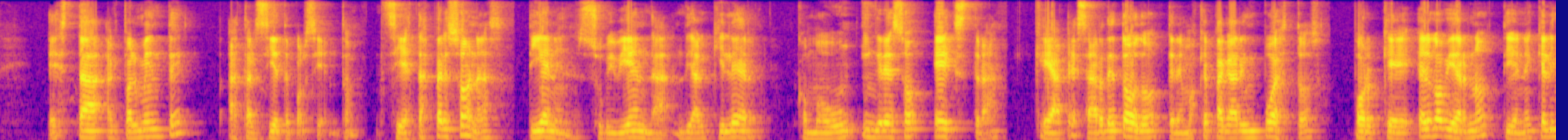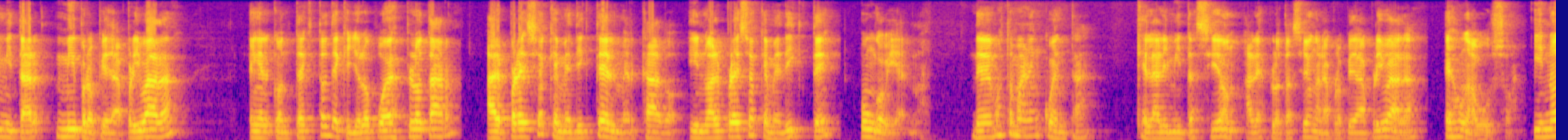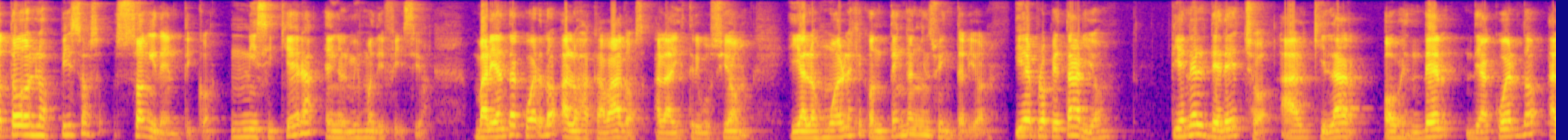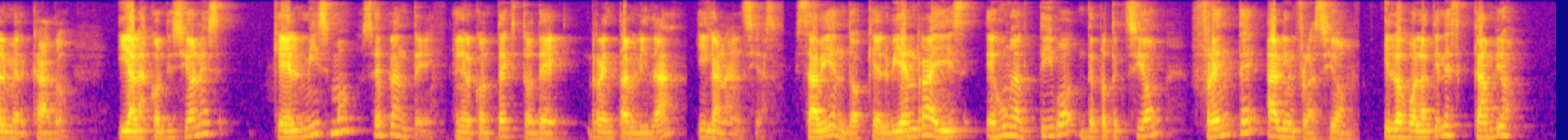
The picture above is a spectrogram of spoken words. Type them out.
está actualmente hasta el 7%. Si estas personas tienen su vivienda de alquiler como un ingreso extra, que a pesar de todo tenemos que pagar impuestos porque el gobierno tiene que limitar mi propiedad privada en el contexto de que yo lo puedo explotar al precio que me dicte el mercado y no al precio que me dicte un gobierno. Debemos tomar en cuenta que la limitación a la explotación a la propiedad privada es un abuso. Y no todos los pisos son idénticos, ni siquiera en el mismo edificio. Varían de acuerdo a los acabados, a la distribución y a los muebles que contengan en su interior. Y el propietario tiene el derecho a alquilar o vender de acuerdo al mercado y a las condiciones que él mismo se plantee en el contexto de rentabilidad y ganancias, sabiendo que el bien raíz es un activo de protección frente a la inflación y los volátiles cambios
